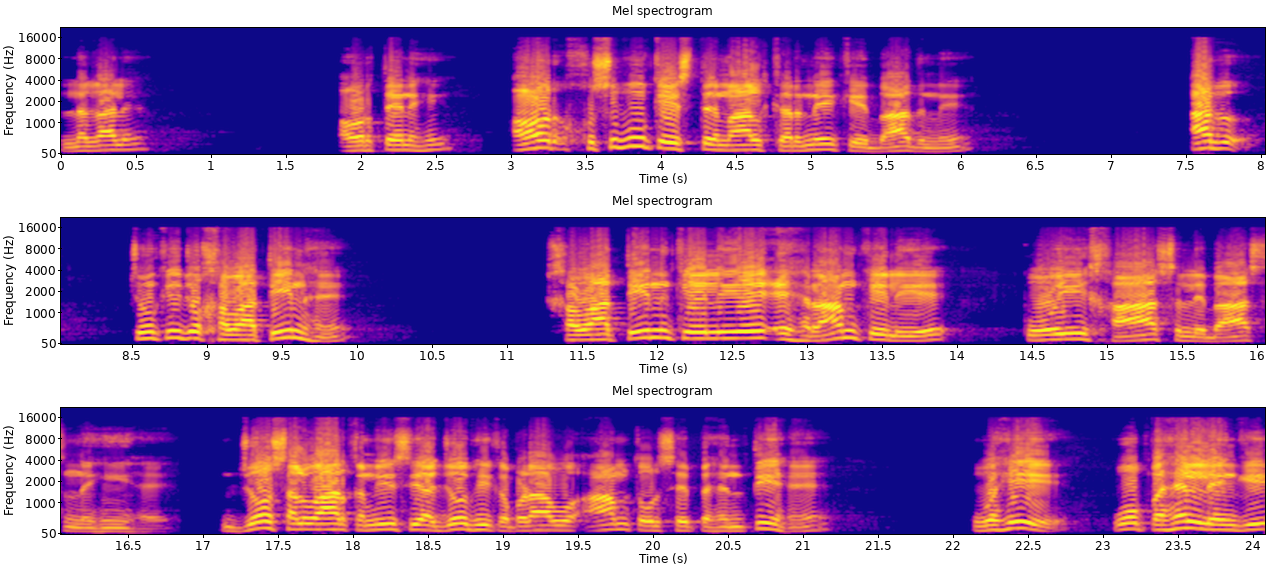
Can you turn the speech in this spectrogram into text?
लगा लें। औरतें नहीं, और खुशबू के इस्तेमाल करने के बाद में अब चूँकि जो खवातीन हैं, खवातीन के लिए, एहराम के लिए कोई ख़ास लिबास नहीं है। जो सलवार कमीज या जो भी कपड़ा वो आम तौर से पहनती हैं, वही वो पहन लेंगी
